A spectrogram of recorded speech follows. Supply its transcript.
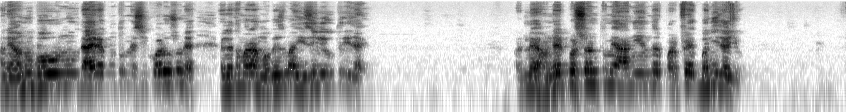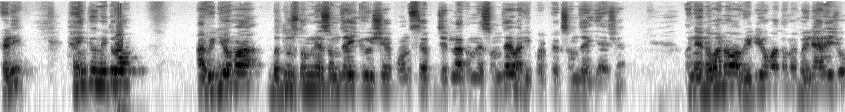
અને અનુભવનું ડાયરેક્ટ હું તમને શીખવાડું છું ને, એટલે તમારા મગજમાં ઇઝીલી ઉતરી જાય. એટલે હંડ્રેડ પર્સન્ટ તમે આની અંદર પરફેક્ટ બની જજો. રેડી થેન્ક યુ મિત્રો. આ વિડીયોમાં બધું જ તમને સમજાઈ ગયું છે કોન્સેપ્ટ જેટલા તમને સમજાવવાની પરફેક્ટ સમજાઈ ગયા છે. અને નવા નવા વિડીયોમાં તમે બન્યા રહેજો.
